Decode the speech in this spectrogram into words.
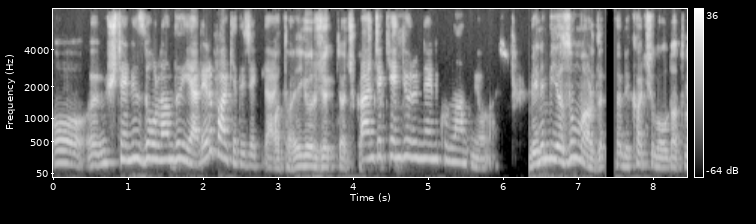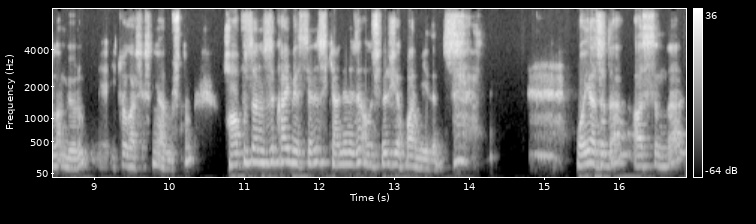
o e, müşterinin zorlandığı yerleri fark edecekler. Hatayı görecekti açık açık. Bence kendi ürünlerini kullanmıyorlar. Benim bir yazım vardı. Birkaç yıl oldu hatırlamıyorum. E, İTO gazetesini yazmıştım. Hafızanızı kaybetseniz kendinizden alışveriş yapar mıydınız? o yazıda aslında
